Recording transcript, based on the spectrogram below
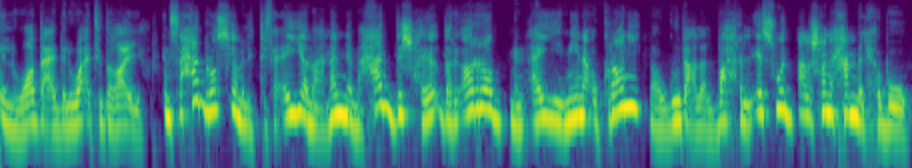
الوضع دلوقتي اتغير. انسحاب روسيا من الاتفاقية معناه إن محدش هيقدر يقرب من أي ميناء أوكراني موجود على البحر الأسود علشان يحمل حبوب.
